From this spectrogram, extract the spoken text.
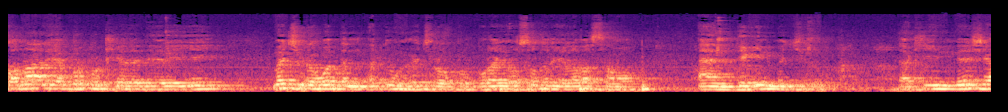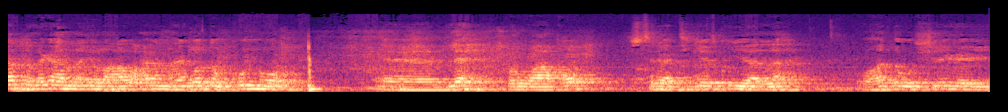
soomaaliya burburkeeda dheereeyey ma jiro waddan adduunka ka jiro burburay oo soddon iyo laba sano aan degin ma jiro. Laakiin meeshii hadda laga hadlayo lahaa waxaynu nahay waddan ku nool leh barwaaqo istaraatiijiyad ku yaalla oo hadda uu sheegayay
